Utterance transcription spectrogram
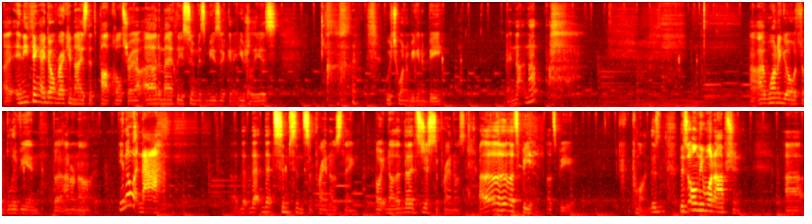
Uh, anything I don't recognize that's pop culture, I, I automatically assume is music, and it usually is. Which one are we gonna be? Man, not, not... I, I want to go with Oblivion, but I don't know. You know what? Nah. Uh, that, that that Simpsons Sopranos thing. Oh wait, no, that, that's just Sopranos. Uh, let's be, let's be. Come on, there's there's only one option. Uh,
